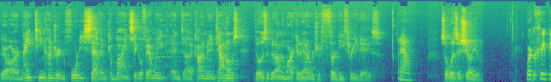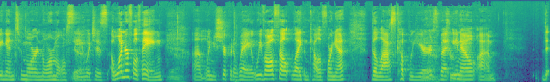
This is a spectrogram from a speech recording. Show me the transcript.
There are 1,947 combined single family and uh, condominium townhomes. Those have been on the market an average of 33 days. Yeah. So, what does it show you? We're creeping into more normalcy, Yeah. which is a wonderful thing Yeah. um, when you strip it away. We've all felt like in California the last couple years, Yeah, but truly. you know, um, the,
